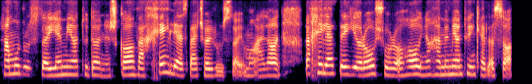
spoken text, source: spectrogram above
همون روستایی میاد تو دانشگاه و خیلی از بچه های روستایی ما الان و خیلی از دیارا و شوراها و اینا همه میان تو این کلاس ها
